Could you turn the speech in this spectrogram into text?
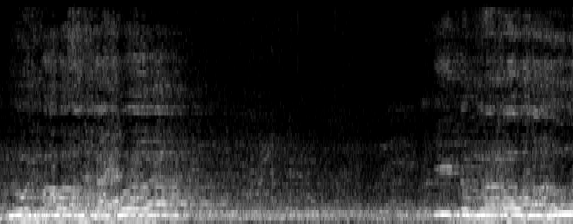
मनोज बाबासाहेब गायकवाड अजित रघुनाथराव जाधव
